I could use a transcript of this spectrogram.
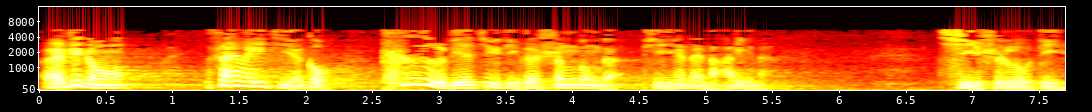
而这种三维结构特别具体和生动的体现在哪里呢？启示录第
